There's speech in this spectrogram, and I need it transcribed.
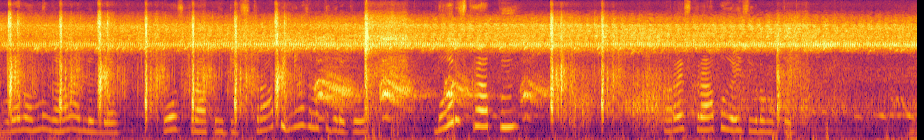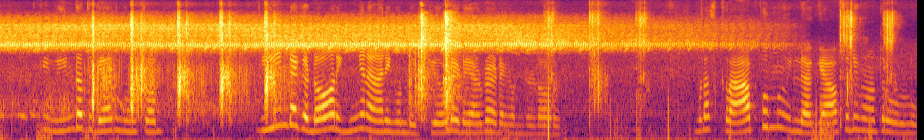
ഇവിടെ ഒന്നും കാണാനില്ലല്ലോ ഓ സ്ക്രാപ്പ് കിട്ടി സ്ക്രാപ്പ് ഇങ്ങനെ സ്ഥലത്ത് കിടക്കും ബോർ സ്ക്രാപ്പ് കുറേ സ്ക്രാപ്പ് കഴിച്ചു ഇവിടെ മൊത്തം. വീണ്ടത്ത് കയറി നോക്കാം. വീണ്ടൊക്കെ ഡോർ ഇങ്ങനെ ആരും കൊണ്ട് വയ്ക്കും എവിടെ ഇടയാ എവിടെ ഇടയാ കൊണ്ട് ഡോർ ഇവിടെ സ്ക്രാപ്പൊന്നും ഇല്ല. ഗ്യാസിൽ മാത്രമേ ഉള്ളൂ.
